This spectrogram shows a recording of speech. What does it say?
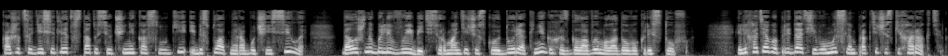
Кажется, 10 лет в статусе ученика-слуги и бесплатной рабочей силы должны были выбить всю романтическую дурь о книгах из головы молодого Кристофа или хотя бы придать его мыслям практический характер.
